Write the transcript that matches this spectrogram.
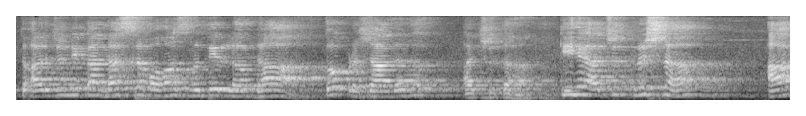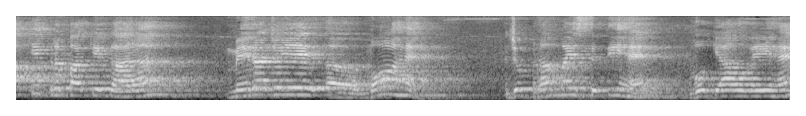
तो अर्जुन ने कहा, नष्ट मोह स्मृति लब्धा तो प्रसाद अच्युत। कि है अच्युत कृष्ण, आपकी कृपा के कारण मेरा जो ये मोह है, जो ब्रह्म स्थिति है, वो क्या हो गई है?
